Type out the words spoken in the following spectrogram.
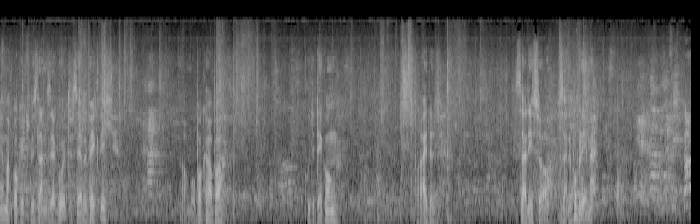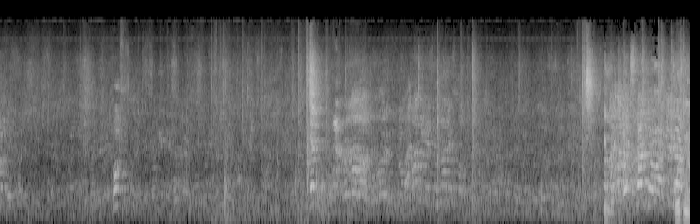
Ja, macht Gokic bislang sehr gut, sehr beweglich. Auch im Oberkörper. Gute Deckung. Bereitet Salif so seine Probleme. Guten,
